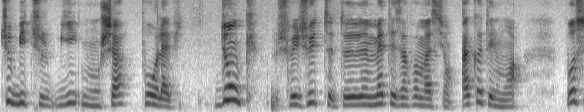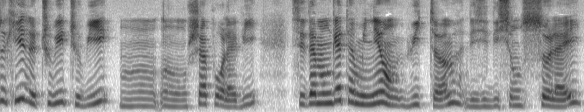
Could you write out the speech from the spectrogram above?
Chubi Chubi mon chat pour la vie. Donc je vais juste te mettre les informations à côté de moi. Pour ce qui est de Chubi Chubi, mon, chat pour la vie, c'est un manga terminé en 8 tomes, des éditions Soleil.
